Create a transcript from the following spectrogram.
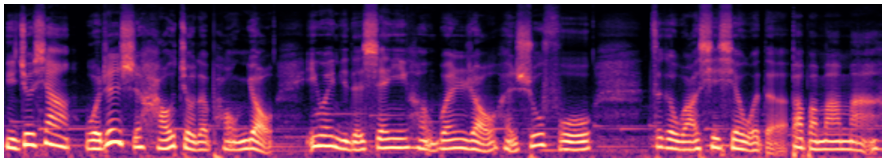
你就像我认识好久的朋友，因为你的声音很温柔、很舒服。这个我要谢谢我的爸爸妈妈，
